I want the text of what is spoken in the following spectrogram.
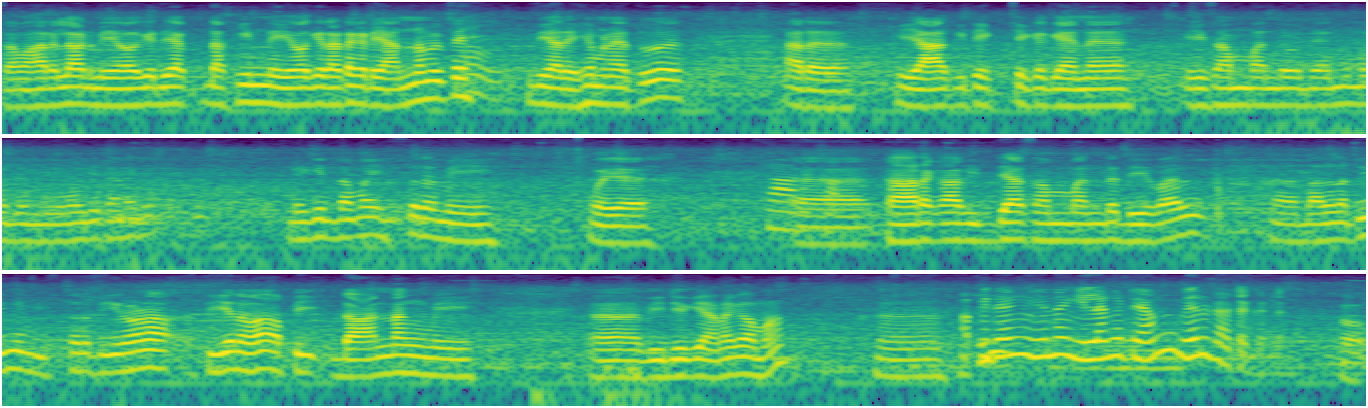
සමහරලාට මේ වගේ දෙයක් දකින්න ඒ වගේ රටකට යන්නම එපා ඉතින් අර එහෙම නැතුව අර යාකිටෙක්ච එක ගැන ඒ සම්බන්ධව දැනුමද මේ වගේ තැනක. මේකින් තමයි ඉස්සර මේ ඔය තාරකා. විද්‍යා සම්බන්ධ දේවල් බලලා තියෙන විස්තර තියෙනවා තියෙනවා. අපි දාන්නම් මේ වීඩියෝ යන ගමන්. අපි දැන් එහෙනම් ඊළඟට යමු වෙන රටකට. ඔව්.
